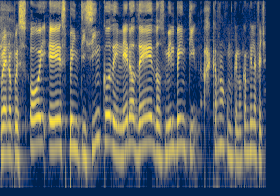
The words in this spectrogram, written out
Bueno, pues hoy es 25 de enero de 2021. Ah, cabrón, como que no cambié la fecha.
